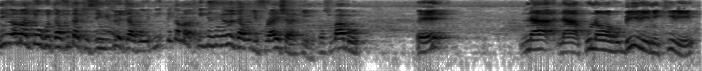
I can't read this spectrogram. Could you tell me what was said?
Ni kama tu kutafuta kisingizio cha ni, ni kama ni kisingizio cha kujifurahisha lakini kwa sababu eh na na kuna wahubiri nikiri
